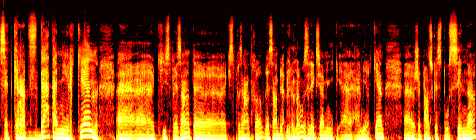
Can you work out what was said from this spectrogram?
Cette candidate américaine euh, euh, qui se présente, euh, qui se présentera vraisemblablement aux élections américaines. je pense que c'est au Sénat.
